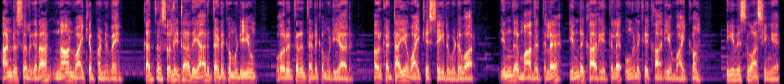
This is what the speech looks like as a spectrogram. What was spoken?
அன்று சொல்கிறார் நான் வாய்க்க பண்ணுவேன். கத்தர் சொல்லிட்டு அதை யாரு தடுக்க முடியும்? ஒருத்தரும் தடுக்க முடியாது. அவர் கட்டாய வாய்க்க செய்து விடுவார். இந்த மாதத்துல இந்த காரியத்துல உங்களுக்கு காரியம் வாய்க்கும். நீங்க விசுவாசிங்க.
